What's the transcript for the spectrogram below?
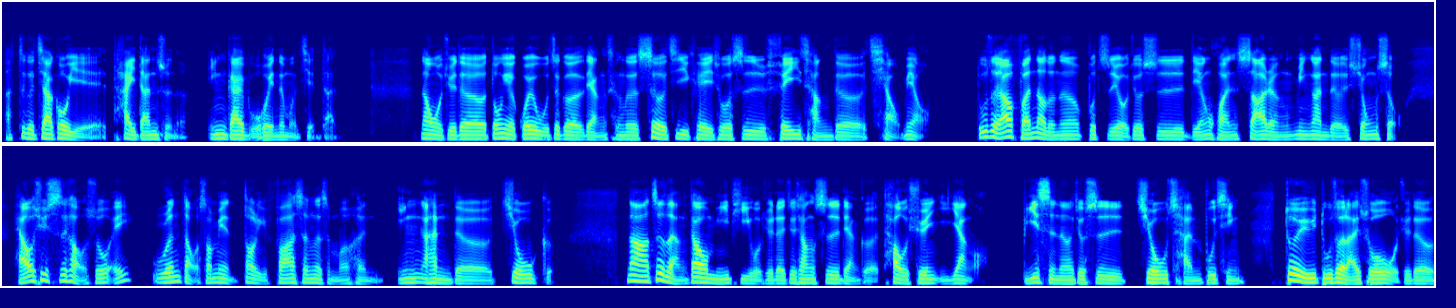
啊，这个架构也太单纯了，应该不会那么简单。那我觉得东野圭吾这个两层的设计可以说是非常的巧妙。读者要烦恼的呢，不只有就是连环杀人命案的凶手，还要去思考说，诶，无人岛上面到底发生了什么很阴暗的纠葛？那这两道谜题，我觉得就像是两个套圈一样哦，彼此呢就是纠缠不清。对于读者来说，我觉得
